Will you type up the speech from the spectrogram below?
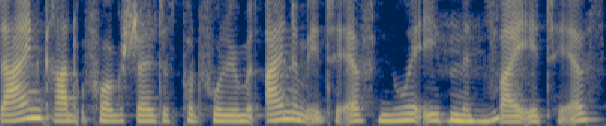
dein gerade vorgestelltes Portfolio mit einem ETF, nur eben mhm. mit zwei ETFs.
